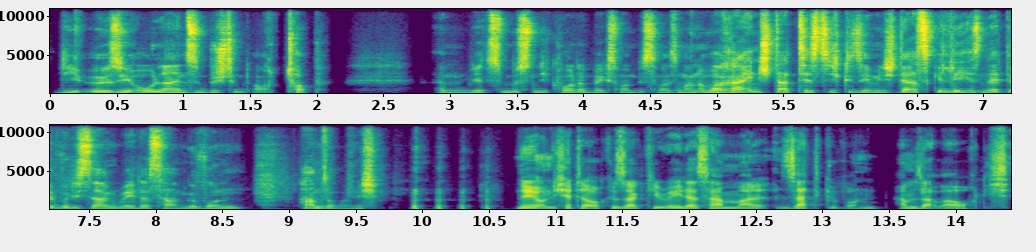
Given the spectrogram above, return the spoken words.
die Ösi O-Line sind bestimmt auch top. Ähm, jetzt müssen die Quarterbacks mal ein bisschen was machen. Aber rein statistisch gesehen, wenn ich das gelesen hätte, würde ich sagen, Raiders haben gewonnen. Haben sie aber nicht. Nee, und ich hätte auch gesagt, die Raiders haben mal satt gewonnen. Haben sie aber auch nicht.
